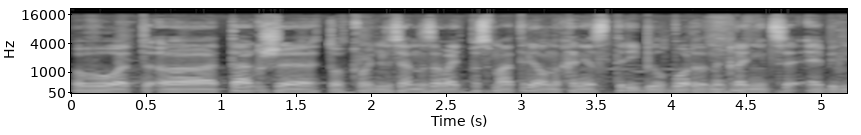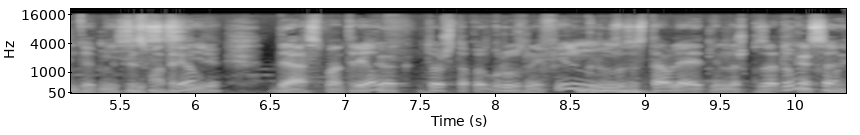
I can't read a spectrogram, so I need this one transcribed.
Вот. А, также тот, кого нельзя называть, посмотрел, наконец, три билборда на границе Эббинга, Миссисипи. Ты смотрел? Да, смотрел. И как? Тоже такой грузный фильм, грузный. заставляет немножко задуматься.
